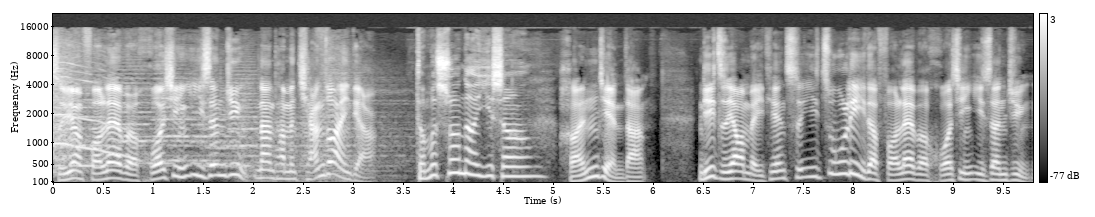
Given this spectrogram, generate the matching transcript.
使用 Forever 活性益生菌，让他们强壮一点。怎么说呢，医生？很简单。你只要每天吃一株粒的 Forever 活性益生菌，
